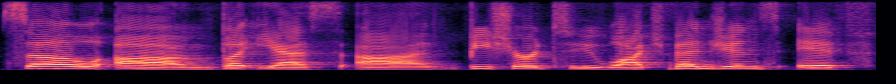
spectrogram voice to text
so, um, but yes, uh, be sure to watch Vengeance. If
